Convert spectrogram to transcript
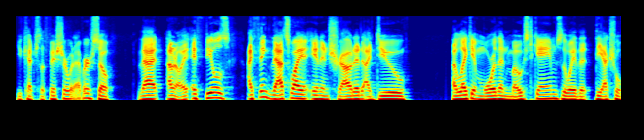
you catch the fish or whatever. So that I don't know, it, it feels. I think that's why in Enshrouded, I do. I like it more than most games, the way that the actual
